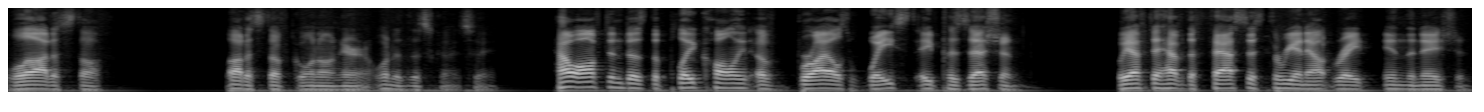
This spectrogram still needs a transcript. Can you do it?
A lot of stuff. A lot of stuff going on here. What did this guy say? How often does the play calling of Briles waste a possession? We have to have the fastest three and out rate in the nation.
